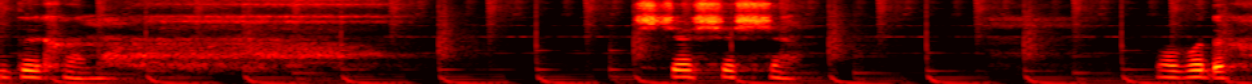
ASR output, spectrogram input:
Дихаємо. Ще, ще, ще. Видих.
